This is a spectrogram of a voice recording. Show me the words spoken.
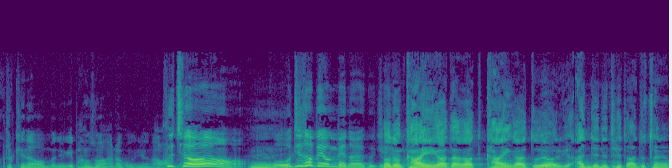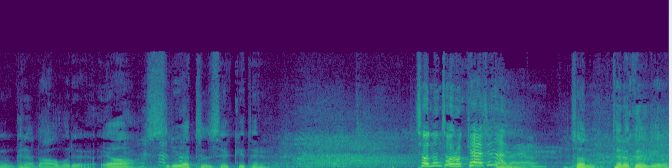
그렇게 나오면 여기 방송 안 하고 그냥 나와. 그쵸. 네. 뭐 어디서 배운 매너야 그게? 저는 강의 가다가 강의 가도요 이렇게 앉아 있는 태도 안 좋다면 그냥 나와 버려요. 야 쓰레기 같은 새끼들. 저는 저렇게 하진 네. 않아요. 전 대놓고 얘기해요.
